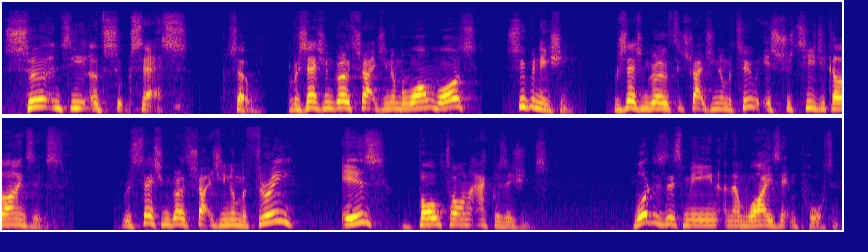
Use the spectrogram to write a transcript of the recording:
certainty of success. So, recession growth strategy number one was super niching. Recession growth strategy number two is strategic alliances. Recession growth strategy number three is bolt on acquisitions. What does this mean and then why is it important?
